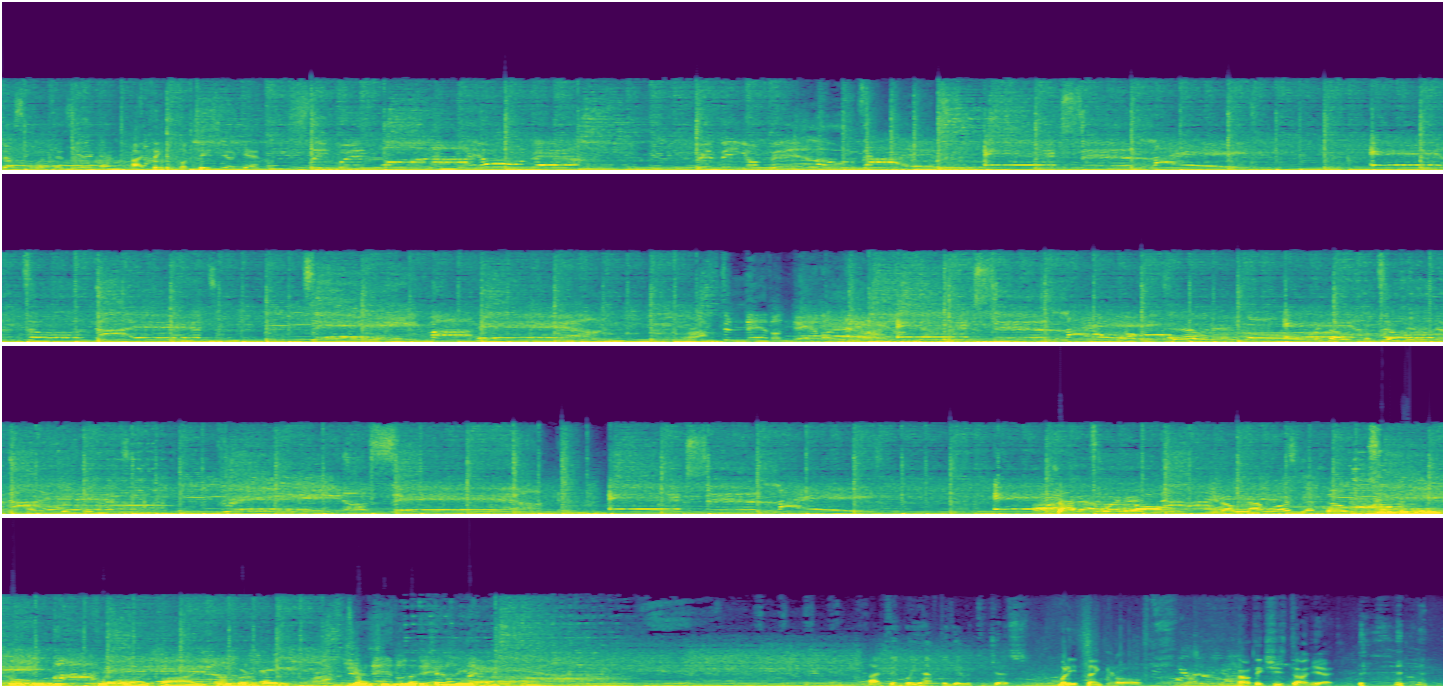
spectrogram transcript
Jesse. I think it's Leticia again. Know who that was? Yes, who? Scored by number eight, Jesse Letizia. I think we have to give it to Jess. What do you think? Oh, I don't think she's done yet.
